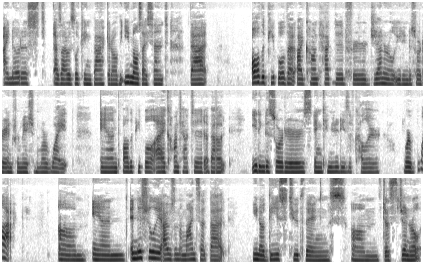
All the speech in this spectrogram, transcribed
I noticed as I was looking back at all the emails I sent that all the people that I contacted for general eating disorder information were white, and all the people I contacted about eating disorders in communities of color were black. Um, and initially, I was in the mindset that, you know, these two things, um, just general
